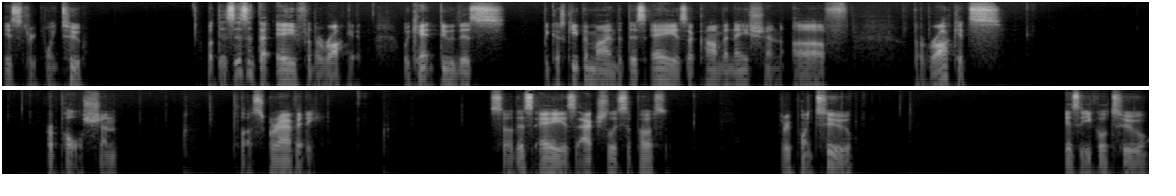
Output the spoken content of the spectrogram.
is 3.2. But this isn't the a for the rocket. We can't do this because keep in mind that this a is a combination of the rocket's propulsion plus gravity. So this A is actually supposed 3.2 is equal to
